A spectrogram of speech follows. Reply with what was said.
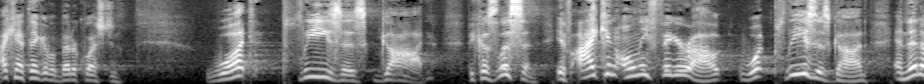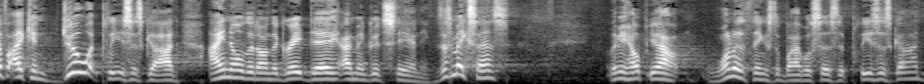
I can't think of a better question. What pleases God? Because listen, if I can only figure out what pleases God, and then if I can do what pleases God, I know that on the great day I'm in good standing. Does this make sense? Let me help you out. One of the things the Bible says that pleases God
